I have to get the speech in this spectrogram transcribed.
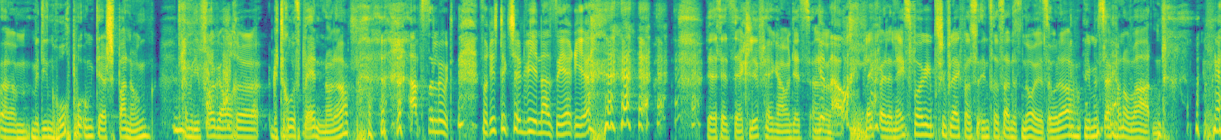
ähm, mit diesem Hochpunkt der Spannung können wir die Folge auch äh, getrost beenden, oder? Absolut. So richtig schön wie in einer Serie. Der ist jetzt der Cliffhanger und jetzt, also, genau. vielleicht bei der nächsten Folge gibt es schon vielleicht was Interessantes Neues, oder? Ihr müsst einfach noch warten.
